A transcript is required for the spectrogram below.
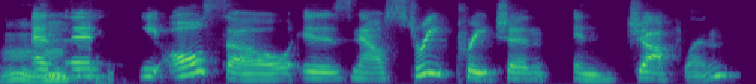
Mhm. And then he also is now street preaching in Joplin.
